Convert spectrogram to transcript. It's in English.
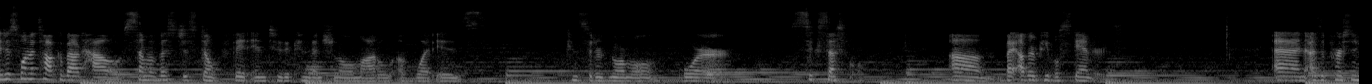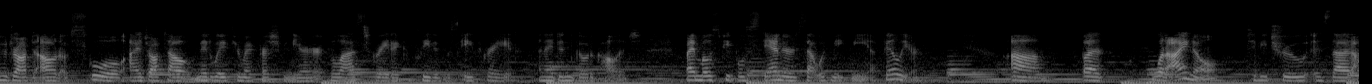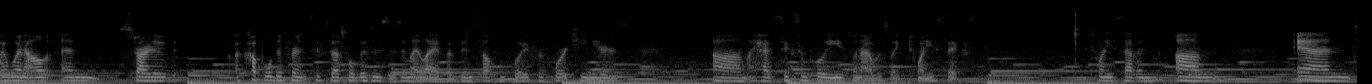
I just want to talk about how some of us just don't fit into the conventional model of what is considered normal or successful um, by other people's standards. And as a person who dropped out of school, I dropped out midway through my freshman year. The last grade I completed was eighth grade, and I didn't go to college. By most people's standards, that would make me a failure. Um, but what I know to be true is that I went out and started a couple different successful businesses in my life. I've been self employed for 14 years. Um, I had six employees when I was like 26, 27. Um, and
